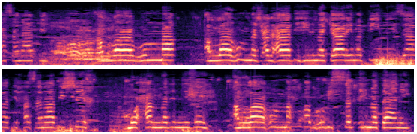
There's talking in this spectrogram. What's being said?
حسناته. اللهم اللهم اجعل هذه المكارم في ميزانة حسنات الشيخ محمد بن زيد. اللهم احفظه بالسبع المتاني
